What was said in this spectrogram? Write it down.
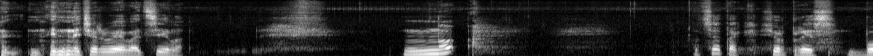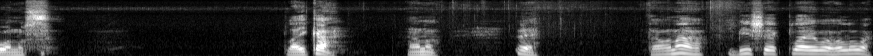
не червива ціла. Ну, оце так сюрприз, бонус. Лайка. Ану. Е. Та вона більше як плаєва голова.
